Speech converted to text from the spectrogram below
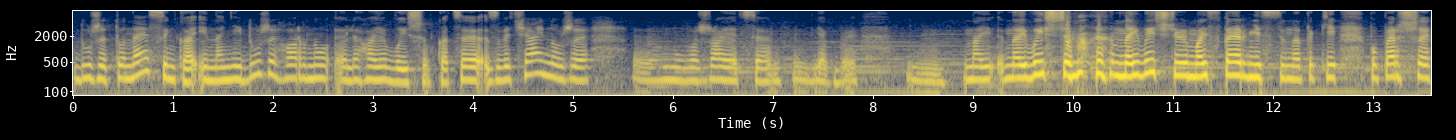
дуже тонесенька, і на ній дуже гарно лягає вишивка. Це, звичайно, вже ну, вважається якби. Най, найвищим, найвищою майстерністю на такі, по-перше, е,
